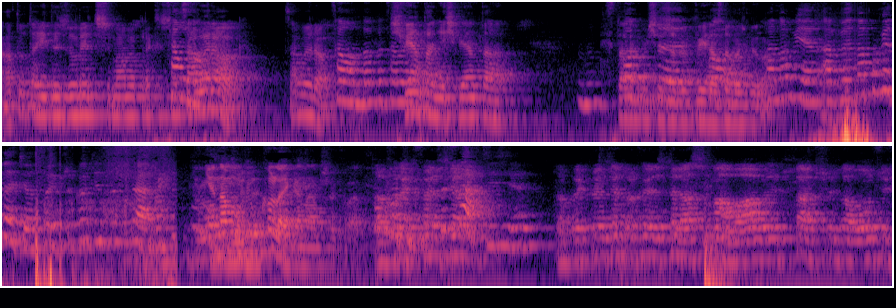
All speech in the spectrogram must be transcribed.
a tutaj dyżury trzymamy praktycznie cały dobę. rok. Cały rok. Całą dobę, cały Święta, rok. nie święta. Mhm. Staramy się, żeby wyjazdowość była. Panowie, a wy no opowiadajcie o swojej przygodzie ze strażą. Nie namówił kolega na przykład. Ta frekwencja, się. ta frekwencja trochę jest teraz mała, wystarczy załączyć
